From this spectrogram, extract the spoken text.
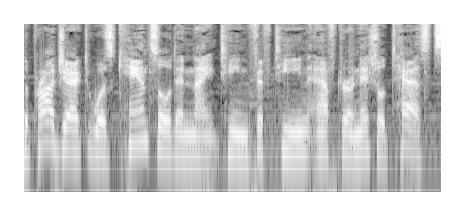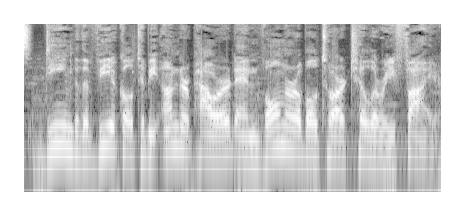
The project was cancelled in 1915 after initial tests deemed the vehicle to be underpowered and vulnerable to artillery fire.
